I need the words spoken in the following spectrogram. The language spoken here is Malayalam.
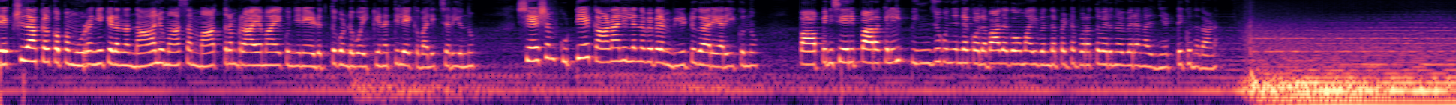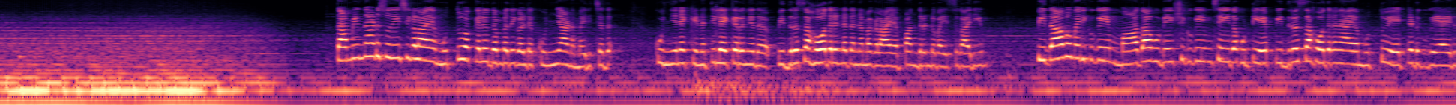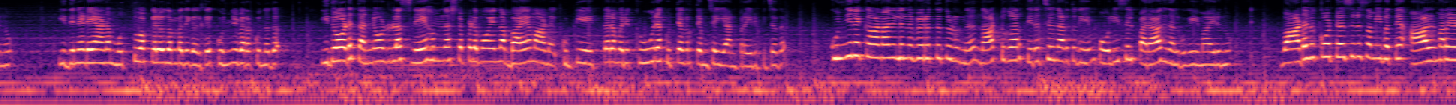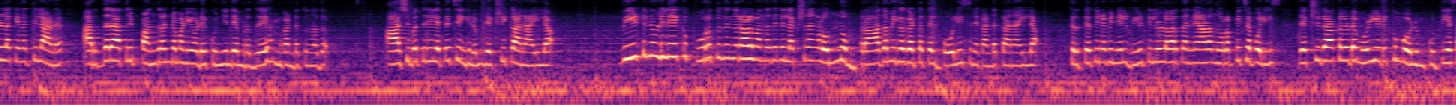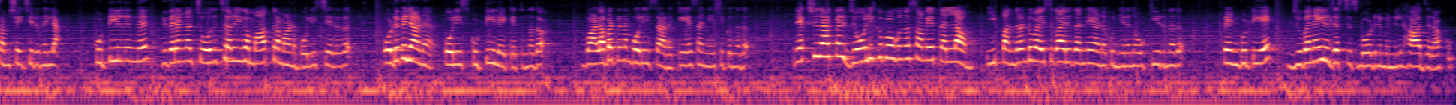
രക്ഷിതാക്കൾക്കൊപ്പം ഉറങ്ങിക്കിടന്ന നാലു മാസം മാത്രം പ്രായമായ കുഞ്ഞിനെ എടുത്തുകൊണ്ടുപോയി കിണറ്റിലേക്ക് വലിച്ചെറിയുന്നു. ശേഷം കുട്ടിയെ കാണാനില്ലെന്ന വിവരം വീട്ടുകാരെ അറിയിക്കുന്നു. പാപ്പിനിശ്ശേരി പാറക്കലിൽ പിഞ്ചു കൊലപാതകവുമായി ബന്ധപ്പെട്ട് പുറത്തുവരുന്ന വിവരങ്ങൾ ഞെട്ടിക്കുന്നതാണ്. തമിഴ്നാട് സ്വദേശികളായ മുത്തുവക്കലു ദമ്പതികളുടെ കുഞ്ഞാണ് മരിച്ചത്. കുഞ്ഞിനെ കിണറ്റിലേക്കെറിഞ്ഞത് പിതൃസഹോദരന്റെ തന്നെ മകളായ പന്ത്രണ്ട് വയസ്സുകാരിയും. പിതാവ് മരിക്കുകയും മാതാവ് ഉപേക്ഷിക്കുകയും ചെയ്ത കുട്ടിയെ പിതൃസഹോദരനായ മുത്തു ഏറ്റെടുക്കുകയായിരുന്നു. ഇതിനിടെയാണ് മുത്തു അക്കലു ദമ്പതികൾക്ക് കുഞ്ഞു പിറക്കുന്നത്. ഇതോടെ തന്നോടുള്ള സ്നേഹം നഷ്ടപ്പെടുമോ എന്ന ഭയമാണ് കുട്ടിയെ ഇത്തരമൊരു ക്രൂര കുറ്റകൃത്യം ചെയ്യാൻ പ്രേരിപ്പിച്ചത്. കുഞ്ഞിനെ കാണാനില്ലെന്ന വിവരത്തെ തുടർന്ന് നാട്ടുകാർ തിരച്ചിൽ നടത്തുകയും പോലീസിൽ പരാതി നൽകുകയുമായിരുന്നു. വാടക ക്വാർട്ടേഴ്സിനു സമീപത്തെ ആൾമറയുള്ള കിണറ്റിലാണ് അർദ്ധരാത്രി പന്ത്രണ്ട് മണിയോടെ കുഞ്ഞിന്റെ മൃതദേഹം കണ്ടെത്തുന്നത്. ആശുപത്രിയിൽ എത്തിച്ചെങ്കിലും രക്ഷിക്കാനായില്ല. വീട്ടിനുള്ളിലേക്ക് പുറത്തു നിന്നൊരാൾ വന്നതിന്റെ ലക്ഷണങ്ങളൊന്നും പ്രാഥമിക ഘട്ടത്തിൽ പോലീസിന് കണ്ടെത്താനായില്ല. കൃത്യത്തിനു പിന്നിൽ വീട്ടിലുള്ളവർ തന്നെയാണെന്ന് ഉറപ്പിച്ച പോലീസ് രക്ഷിതാക്കളുടെ മൊഴിയെടുക്കുമ്പോഴും കുട്ടിയെ സംശയിച്ചിരുന്നില്ല. കുട്ടിയിൽ നിന്ന് വിവരങ്ങൾ ചോദിച്ചറിയുക മാത്രമാണ് പോലീസ് ചെയ്തത്. ഒടുവിലാണ് പോലീസ് കുട്ടിയിലേക്ക് എത്തുന്നത്. വളപട്ടണം പോലീസാണ് കേസ് അന്വേഷിക്കുന്നത്. രക്ഷിതാക്കൾ ജോലിക്ക് പോകുന്ന സമയത്തെല്ലാം ഈ പന്ത്രണ്ട് വയസ്സുകാരി തന്നെയാണ് കുഞ്ഞിനെ നോക്കിയിരുന്നത്. പെൺകുട്ടിയെ ജുവനൈൽ ജസ്റ്റിസ് ബോർഡിന് മുന്നിൽ ഹാജരാക്കും.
